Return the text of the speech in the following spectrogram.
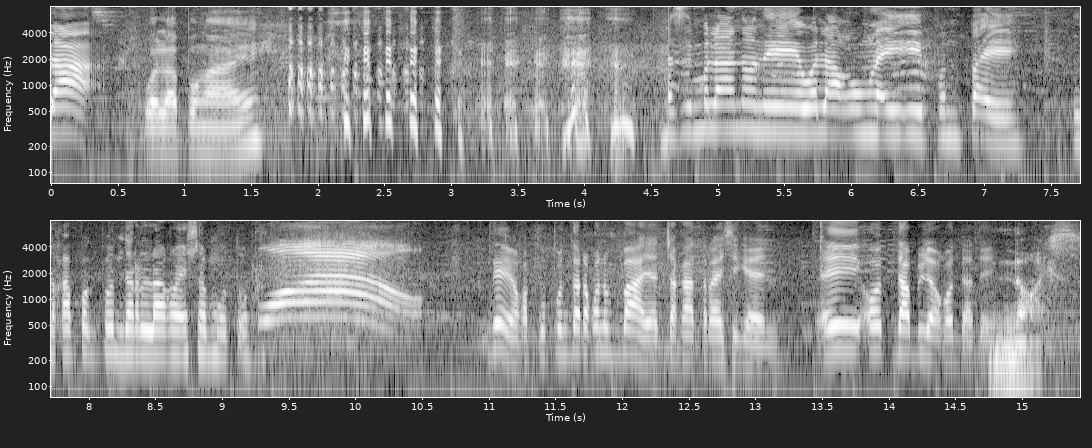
Wala. Wala pa nga eh. Simula noon eh, wala akong naiipon pa eh. Nakapagpundar lang ako sa moto. Wow! Hindi, kapupundar ako ng bahay at saka tricycle. Eh, OFW ako dati. Nice.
